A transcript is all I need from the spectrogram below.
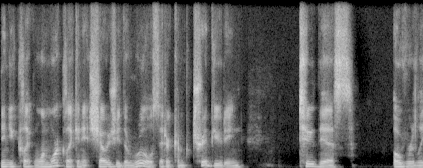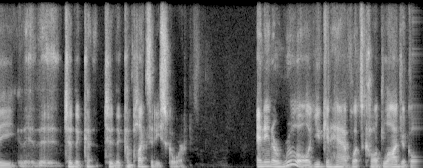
Then you click one more click and it shows you the rules that are contributing to this overly to the to the complexity score. And in a rule, you can have what's called logical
